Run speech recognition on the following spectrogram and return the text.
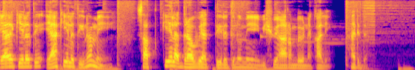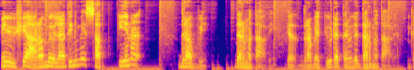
එයාල කියලති එයා කියල තින මේ සත් කියල ද්‍රව්‍යත් තිීල තින මේ විශ්ව ආරම්භ වෙන කලින්. හරිද? මේ විශ්ය ආරම්භ වෙලා තින මේ සත් කියන ද්‍රව්වේ ධර්මතාවේ ද්‍රවයක්වට ඇතමක ධර්මතාවය නික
